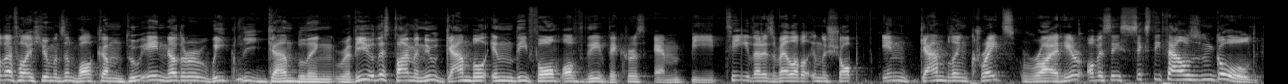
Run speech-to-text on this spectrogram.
there fellow humans and welcome to another weekly gambling review. This time a new gamble in the form of the Vickers MBT that is available in the shop in gambling crates right here. Obviously 60,000 gold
